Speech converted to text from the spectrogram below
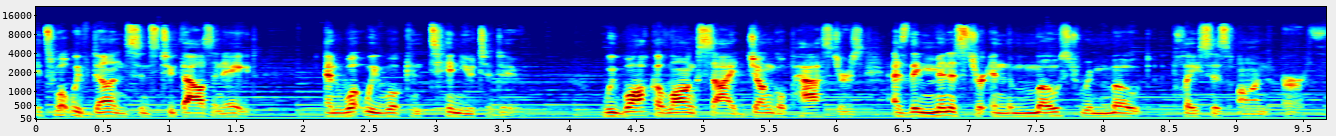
It's what we've done since 2008 and what we will continue to do. We walk alongside jungle pastors as they minister in the most remote places on earth.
